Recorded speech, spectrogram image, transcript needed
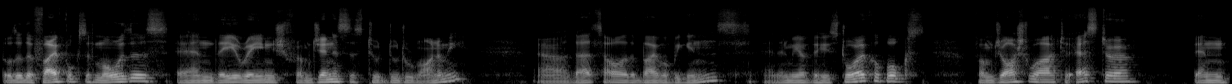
Those are the five books of Moses, and they range from Genesis to Deuteronomy. Uh, that's how the Bible begins. And then we have the historical books from Joshua to Esther. Then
